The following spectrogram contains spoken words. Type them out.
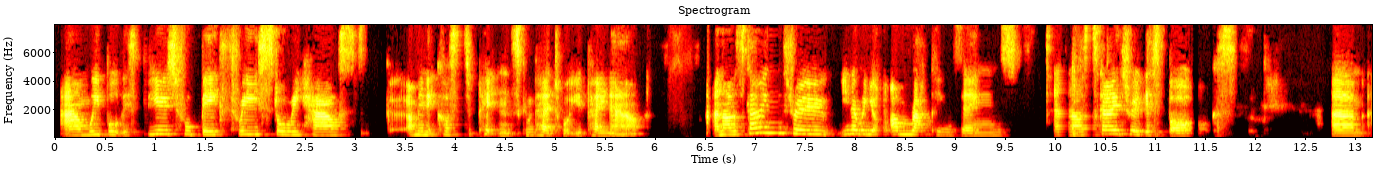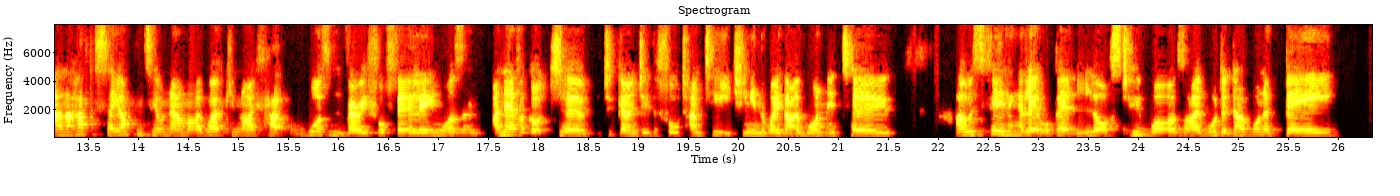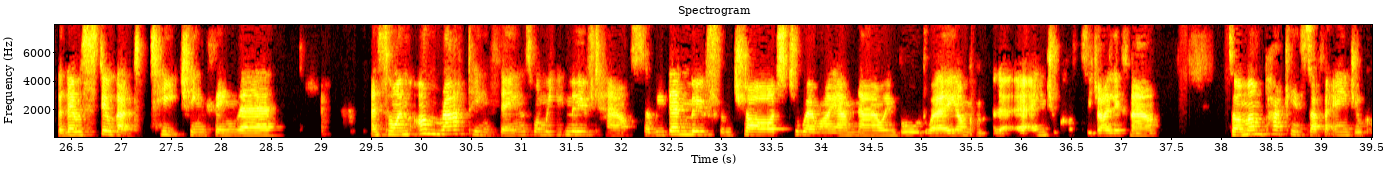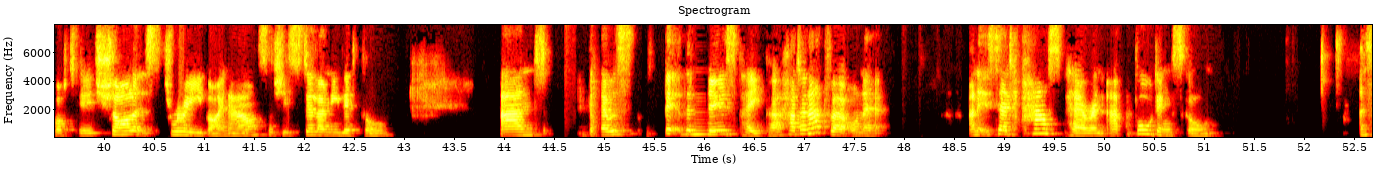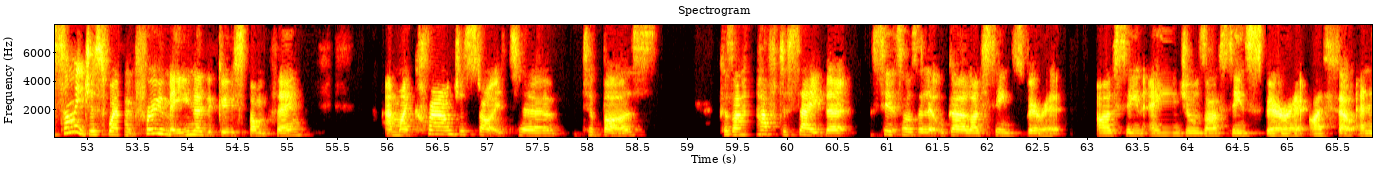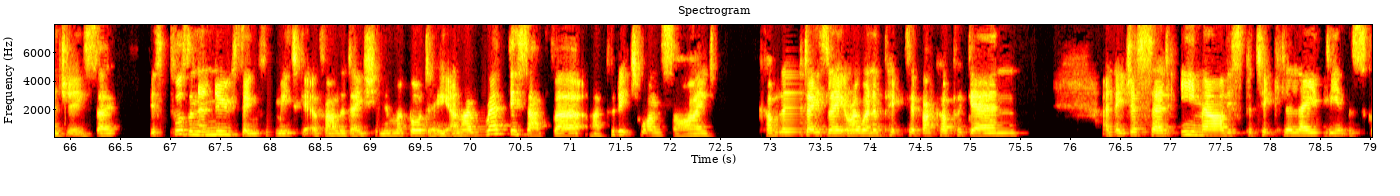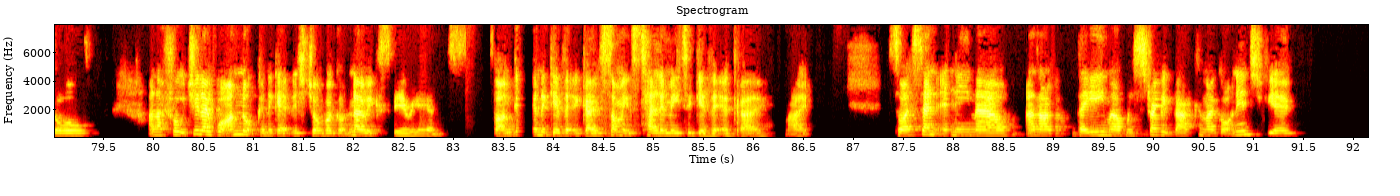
And we bought this beautiful big three story house. I mean, it cost a pittance compared to what you pay now. And I was going through, you know, when you're unwrapping things, and I was going through this box. Um, and I have to say, up until now, my working life ha- wasn't very fulfilling. wasn't I never got to to go and do the full time teaching in the way that I wanted to. I was feeling a little bit lost. Who was I? What did I want to be? But there was still that teaching thing there. And so I'm unwrapping things when we've moved house. So we then moved from Chard to where I am now in Broadway. I'm at Angel Cottage, I live now. So I'm unpacking stuff at Angel Cottage. Charlotte's three by now, so she's still only little. And there was a bit of the newspaper had an advert on it. And it said house parent at boarding school and something just went through me you know the goosebump thing and my crown just started to to buzz because i have to say that since i was a little girl i've seen spirit. I've seen angels. I've seen spirit. I've felt energy. So this wasn't a new thing for me to get a validation in my body. And i read this advert and i put it to one side. A couple of days later i went and picked it back up again. And it just said email this particular lady at the school. And I thought, you know what, I'm not going to get this job. I've got no experience, but I'm going to give it a go. Something's telling me to give it a go, right? So I sent an email and I, they emailed me straight back and I got an interview.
